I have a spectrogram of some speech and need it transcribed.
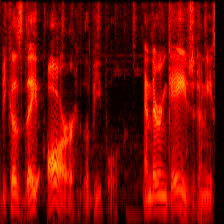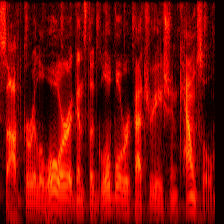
because they are the people, and they're engaged in a soft guerrilla war against the Global Repatriation Council.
